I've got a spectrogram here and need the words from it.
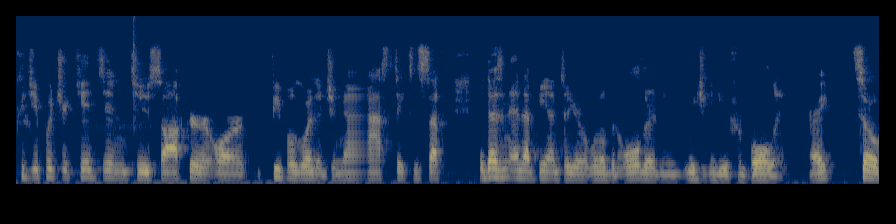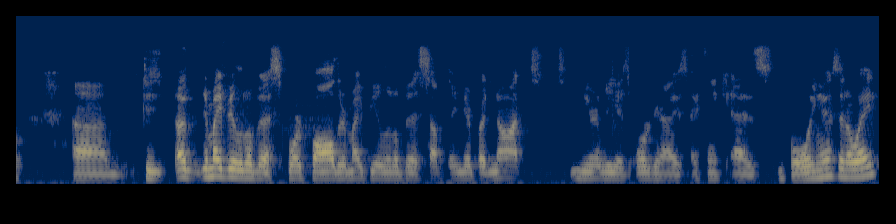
could you put your kids into soccer or people going to gymnastics and stuff? It doesn't end up being until you're a little bit older than what you can do for bowling, right? So, because um, uh, there might be a little bit of sport ball, there might be a little bit of something there, but not nearly as organized, I think, as bowling is in a way.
